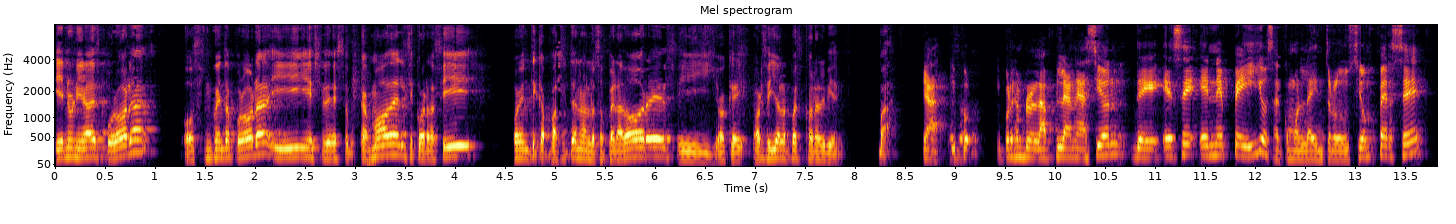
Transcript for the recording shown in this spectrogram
100 unidades por hora o 50 por hora y ese es model, se corre así, obviamente capacitan a los operadores y, ok, ahora sí ya lo puedes correr bien. Va. Ya, y por, y por ejemplo, la planeación de ese NPI, o sea, como la introducción per se,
